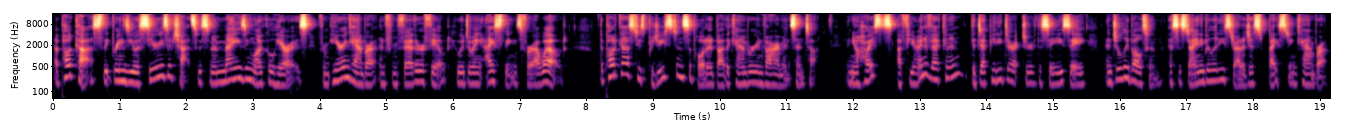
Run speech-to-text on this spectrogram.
a podcast that brings you a series of chats with some amazing local heroes from here in Canberra and from further afield who are doing ace things for our world. The podcast is produced and supported by the Canberra Environment Centre, and your hosts are Fiona Veikkanen, the Deputy Director of the CEC, and Julie Boulton, a sustainability strategist based in Canberra.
